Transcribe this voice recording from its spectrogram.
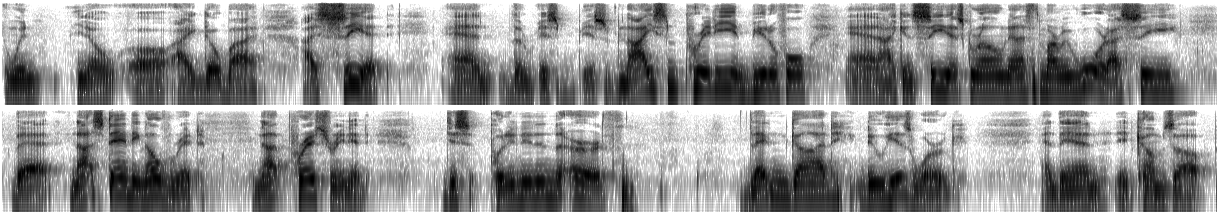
when you know uh, I go by, I see it, and the it's it's nice and pretty and beautiful, and I can see it's grown. That's my reward. I see that not standing over it, not pressuring it, just putting it in the earth, letting God do His work, and then it comes up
